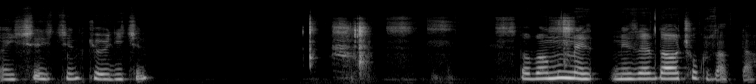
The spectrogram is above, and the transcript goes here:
ay, şey için, köylü için. Babamın me- mezarı daha çok uzakta.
